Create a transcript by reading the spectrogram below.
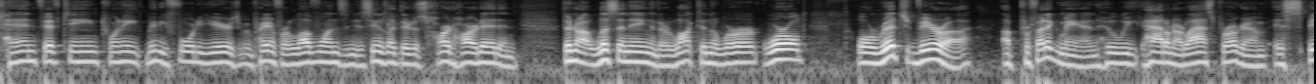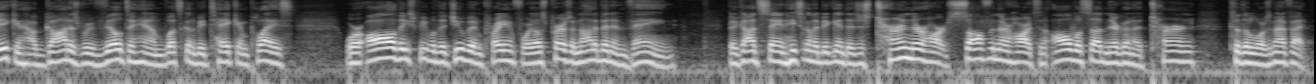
10, 15, 20, maybe 40 years? You've been praying for loved ones and it seems like they're just hard hearted and they're not listening and they're locked in the wor- world. Well, Rich Vera, a prophetic man who we had on our last program, is speaking how God has revealed to him what's going to be taking place, where all these people that you've been praying for, those prayers have not have been in vain. But God's saying He's going to begin to just turn their hearts, soften their hearts, and all of a sudden they're going to turn to the Lord. As a matter of fact,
